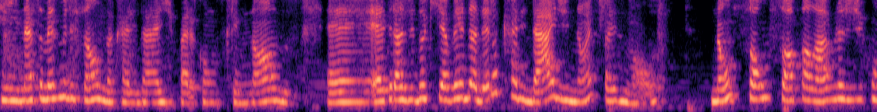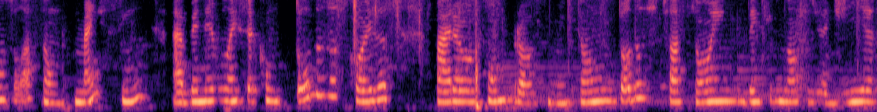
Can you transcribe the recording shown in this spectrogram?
E nessa mesma lição da caridade para com os criminosos, é, é trazido que a verdadeira caridade não é só esmola, não são só palavras de consolação, mas sim a benevolência com todas as coisas para com o próximo. Então, todas as situações, dentro do nosso dia a dia,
